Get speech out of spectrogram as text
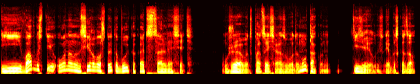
И в августе он анонсировал, что это будет какая-то социальная сеть. Уже вот в процессе развода. Ну, так он тизерил, я бы сказал.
